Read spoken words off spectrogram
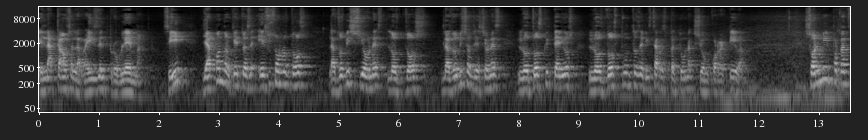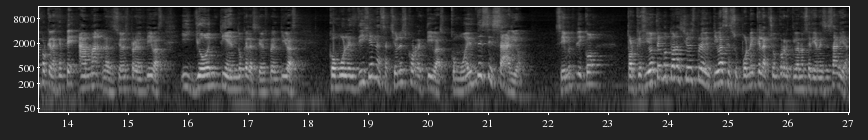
Es la causa, la raíz del problema. ¿Sí? Ya cuando entonces esos son los dos las dos visiones, los dos, las dos visualizaciones, los dos criterios, los dos puntos de vista respecto a una acción correctiva. Son muy importantes porque la gente ama las acciones preventivas y yo entiendo que las acciones preventivas, como les dije en las acciones correctivas, como es necesario, ¿sí me explico? Porque si yo tengo todas las acciones preventivas, se supone que la acción correctiva no sería necesaria.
